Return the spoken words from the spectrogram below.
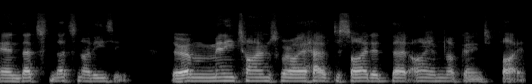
And that's that's not easy. There are many times where I have decided that I am not going to fight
